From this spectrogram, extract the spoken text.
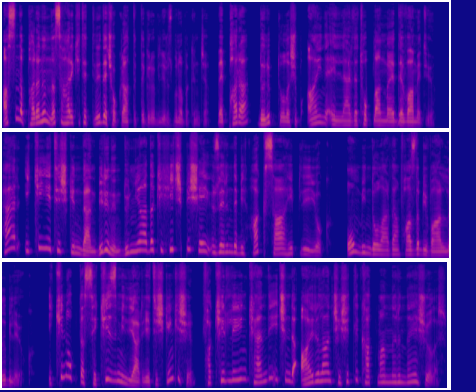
Aslında paranın nasıl hareket ettiğini de çok rahatlıkla görebiliyoruz buna bakınca. Ve para dönüp dolaşıp aynı ellerde toplanmaya devam ediyor. Her iki yetişkinden birinin dünyadaki hiçbir şey üzerinde bir hak sahipliği yok. 10 bin dolardan fazla bir varlığı bile yok. 2.8 milyar yetişkin kişi fakirliğin kendi içinde ayrılan çeşitli katmanlarında yaşıyorlar.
